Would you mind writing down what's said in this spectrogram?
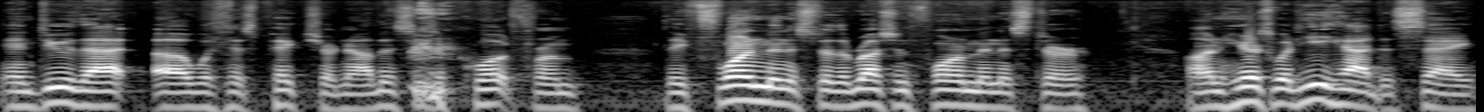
and do that uh, with his picture. Now, this is a quote from the foreign minister, the Russian foreign minister, on here's what he had to say.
